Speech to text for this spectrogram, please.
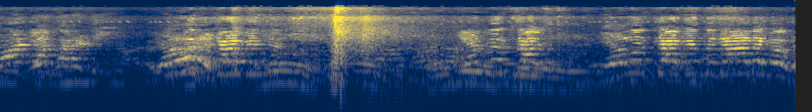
பாட்டக்காரடி. எதற்காக இந்த- நாடகம்?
